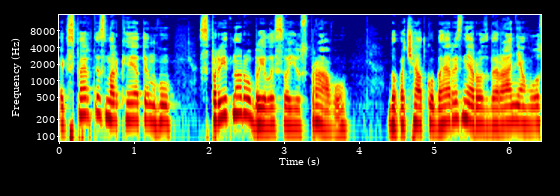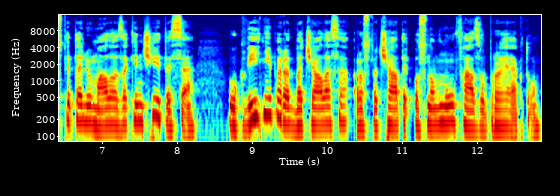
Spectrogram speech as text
експерти з маркетингу спритно робили свою справу. До початку березня розбирання госпіталю мало закінчитися. У квітні передбачалося розпочати основну фазу проєкту.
